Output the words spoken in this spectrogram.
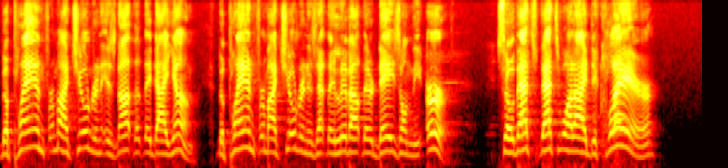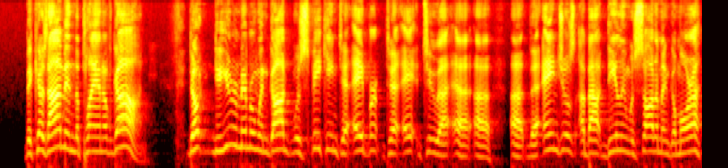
The plan for my children is not that they die young. The plan for my children is that they live out their days on the earth. So that's that's what I declare because I'm in the plan of God. Don't do you remember when God was speaking to Abram to to uh, uh, uh, uh, the angels about dealing with Sodom and Gomorrah,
